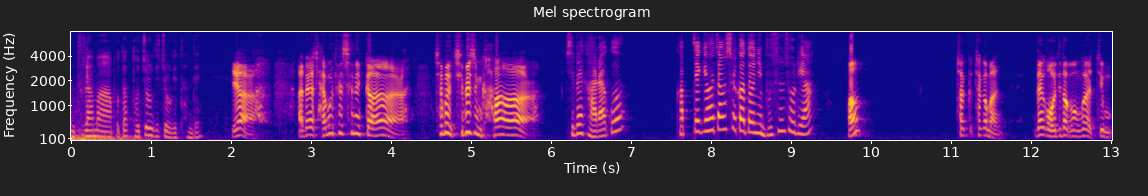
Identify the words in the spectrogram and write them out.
무슨 드라마보다 더 쫄깃쫄깃한데. 야, 아 내가 잘못했으니까 제발 집에 좀 가라. 집에 가라고? 갑자기 화장실 가더니 무슨 소리야? 어? 잠 잠깐만, 내가 어디다 건 거야? 지금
